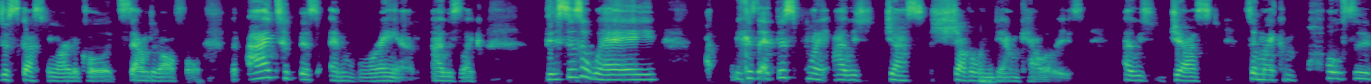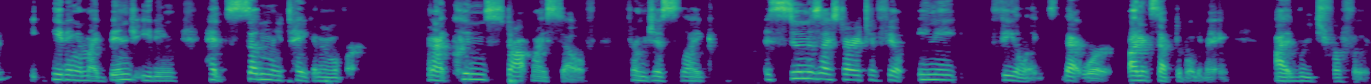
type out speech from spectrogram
disgusting article. It sounded awful. But I took this and ran. I was like, this is a way because at this point I was just shoveling down calories. I was just so my compulsive eating and my binge eating had suddenly taken over. And I couldn't stop myself from just like as soon as I started to feel any feelings that were unacceptable to me, I reached for food.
